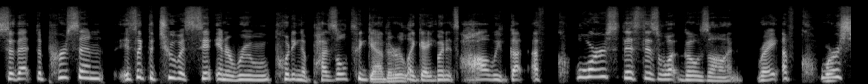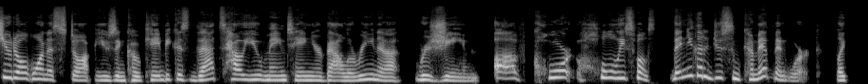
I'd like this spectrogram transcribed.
So that the person, it's like the two of us sit in a room putting a puzzle together. Like I, when it's, oh, we've got, of course, this is what goes on, right? Of course, you don't want to stop using cocaine because that's how you maintain your ballerina regime. Of course, holy smokes. Then you got to do some commitment work. Like,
